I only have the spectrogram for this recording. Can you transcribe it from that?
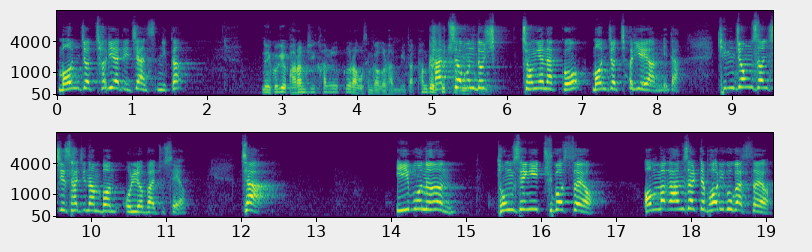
먼저 처리해야 되지 않습니까? 네, 그게 바람직할 거라고 생각을 합니다. 판결 가처분도 시- 정해놨고 먼저 처리해야 합니다. 김종선 씨 사진 한번 올려봐 주세요. 자, 이분은 동생이 죽었어요. 엄마가 한 살 때 버리고 갔어요.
